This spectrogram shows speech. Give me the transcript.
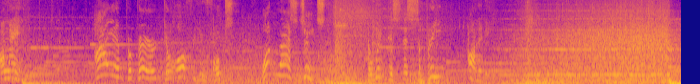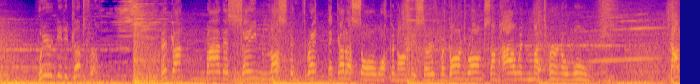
a man. I am prepared to offer you folks one last chance to witness this supreme oddity. Did it come from? Begotten by the same lust and threat that got us all walking on this earth, but gone wrong somehow in maternal womb. Not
